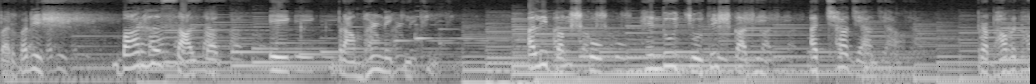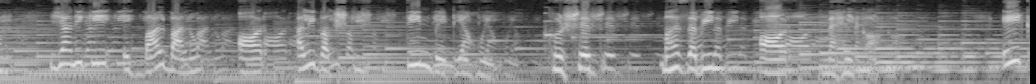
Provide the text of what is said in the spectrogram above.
परवरिश बारह साल तक एक ब्राह्मण ने की थी। अली पक्ष को हिंदू ज्योतिष का भी अच्छा ज्ञान था। प्रभावती, यानी कि इकबाल बानो और अली बख्श की तीन बेटियाँ हुई। खुर्शीद, महजबीन और महल का एक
